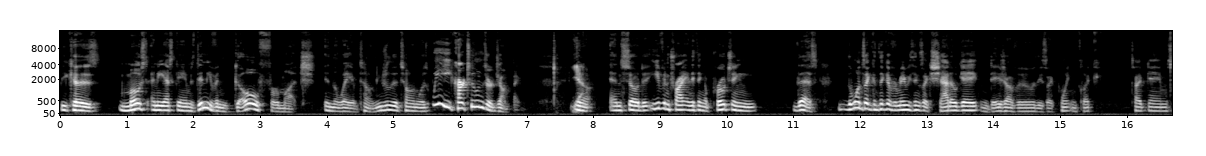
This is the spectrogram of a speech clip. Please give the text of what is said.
because most NES games didn't even go for much in the way of tone. Usually the tone was, "We cartoons are jumping," yeah. You know? And so to even try anything approaching this, the ones I can think of are maybe things like Shadowgate and Deja Vu, these like point and click type games.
